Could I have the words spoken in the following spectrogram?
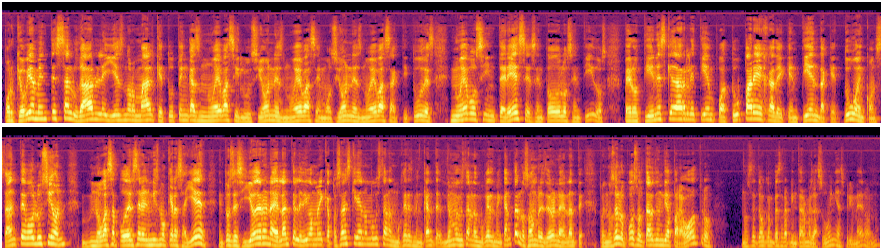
Porque obviamente es saludable y es normal que tú tengas nuevas ilusiones, nuevas emociones, nuevas actitudes, nuevos intereses en todos los sentidos. Pero tienes que darle tiempo a tu pareja de que entienda que tú en constante evolución no vas a poder ser el mismo que eras ayer. Entonces, si yo de ahora en adelante le digo a Mónica, pues sabes que ya no me gustan las mujeres, me encanta no me gustan las mujeres, me encantan los hombres de ahora en adelante. Pues no se lo puedo soltar de un día para otro. No sé, tengo que empezar a pintarme las uñas primero, ¿no?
